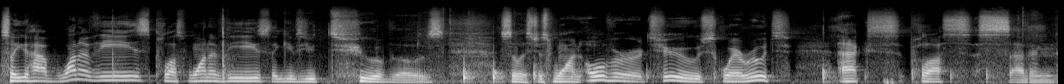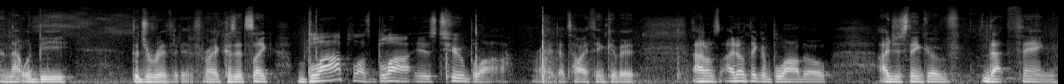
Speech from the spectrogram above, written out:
So you have one of these plus one of these. That gives you two of those. So it's just 1 over 2 square root x plus 7. And that would be the derivative, right? Because it's like blah plus blah is 2 blah right? That's how I think of it. I don't, I don't think of blah though. I just think of that thing.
